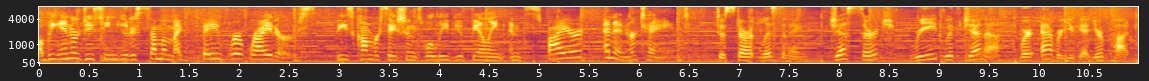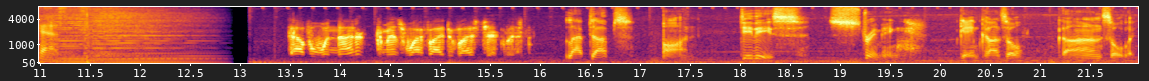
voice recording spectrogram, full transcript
I'll be introducing you to some of my favorite writers. These conversations will leave you feeling inspired and entertained. To start listening, just search Read with Jenna wherever you get your podcasts. Alpha 19er, commence Wi Fi device checklist. Laptops on. TVs streaming. Game console consoling.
